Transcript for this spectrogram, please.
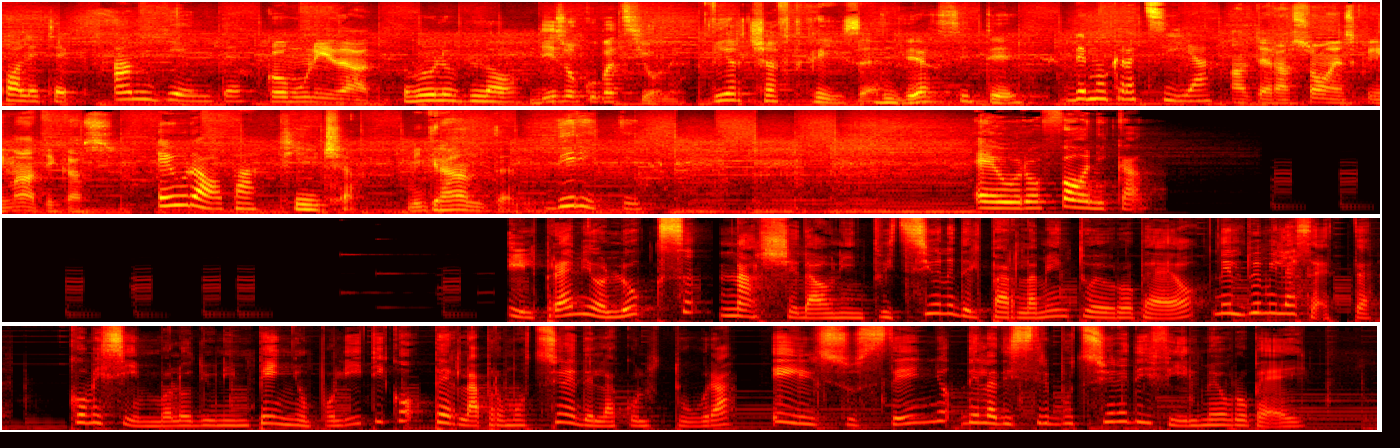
Politics, ambiente, comunità, rule of law, disoccupazione, Wirtschaftskrise, diversità, democrazia, alterações climáticas, Europa, future, Migranten, diritti. Eurofonica. Il premio Lux nasce da un'intuizione del Parlamento europeo nel 2007 come simbolo di un impegno politico per la promozione della cultura e il sostegno della distribuzione dei film europei.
